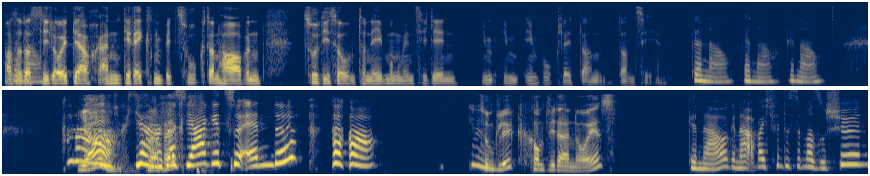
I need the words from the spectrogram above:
Also dass die genau, Leute auch einen direkten Bezug dann haben zu dieser Unternehmung, wenn sie den im, im, im Booklet dann, dann sehen. genau, genau, genau. Ja, Ach, ja, das. Jahr geht zu Ende. Zum Glück kommt wieder ein neues. Genau, genau. Aber ich finde es immer so schön.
